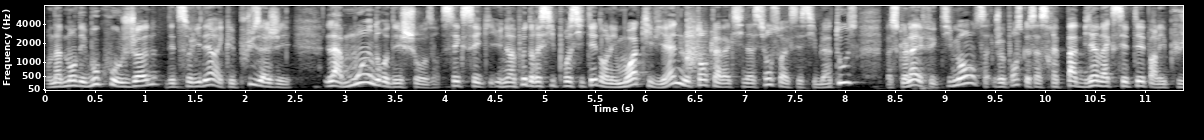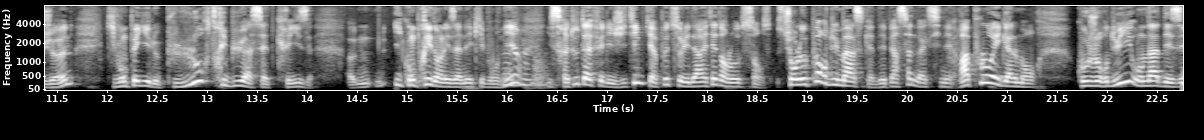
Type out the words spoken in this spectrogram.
On a demandé beaucoup aux jeunes d'être solidaires avec les plus âgés. La moindre des choses, c'est que c'est un peu de réciprocité dans les mois qui viennent, le temps que la vaccination soit accessible à tous. Parce que là, effectivement, je pense que ça ne serait pas bien accepté par les plus jeunes, qui vont payer le plus lourd tribut à cette crise, euh, y compris dans les années qui vont venir. Mhm. Il serait tout à fait légitime qu'il y ait un peu de solidarité dans l'autre sens. Sur le port du masque des personnes vaccinées, rappelons également qu'aujourd'hui, on a des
